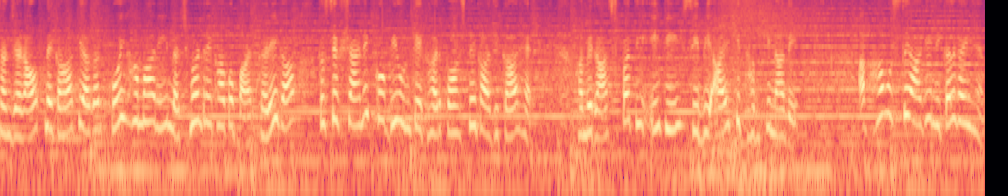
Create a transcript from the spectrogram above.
संजय राउत ने कहा कि अगर कोई हमारी लक्ष्मण रेखा को पार करेगा तो शिव सैनिक को भी उनके घर पहुँचने का अधिकार है। हमें राष्ट्रपति, ईडी, सीबीआई की धमकी ना दे। अब हम उससे आगे निकल गए हैं।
